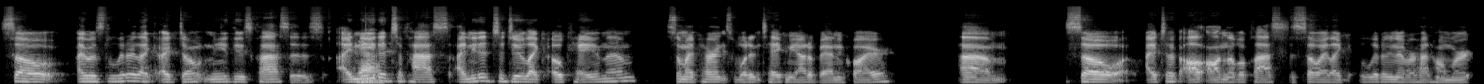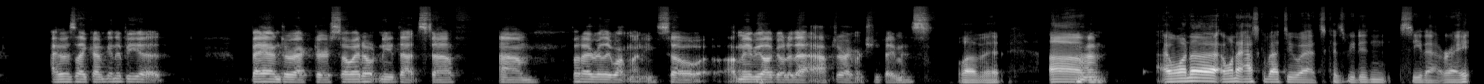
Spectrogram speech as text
So i was literally like i don't need these classes. I yeah. needed to pass i needed to do like okay in them so my parents wouldn't take me out of band and choir. Um so i took all on level classes so i like literally never had homework I was like, I'm gonna be a band director, so I don't need that stuff. Um, but I really want money, so uh, maybe I'll go to that after I'm rich and famous. Love it. Um, uh-huh. I wanna I wanna ask about duets because we didn't see that, right?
